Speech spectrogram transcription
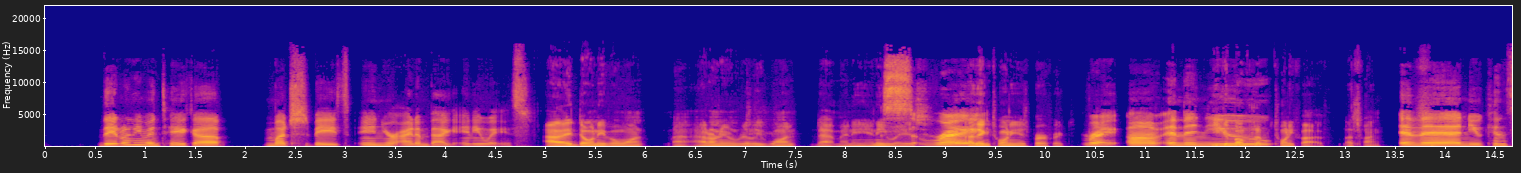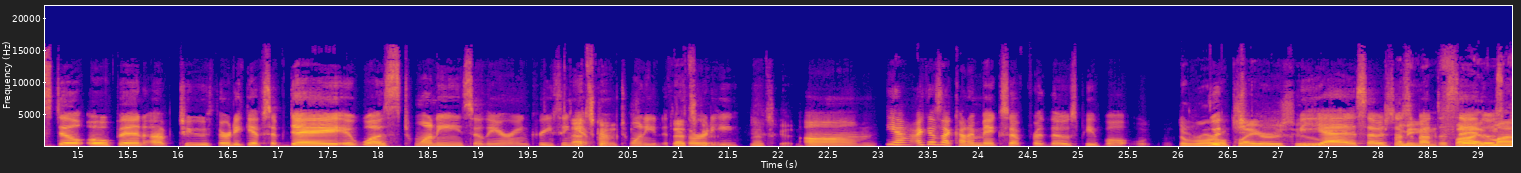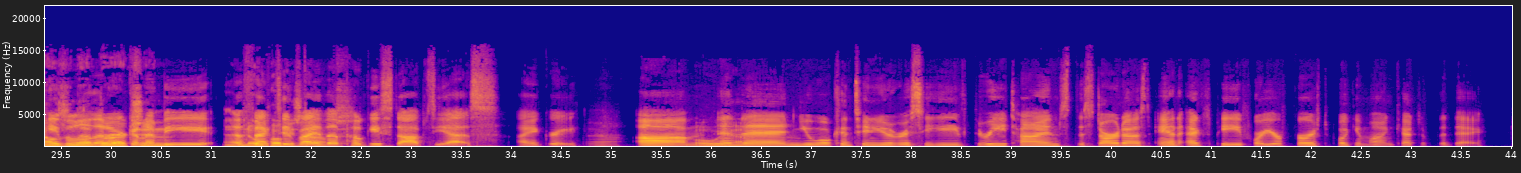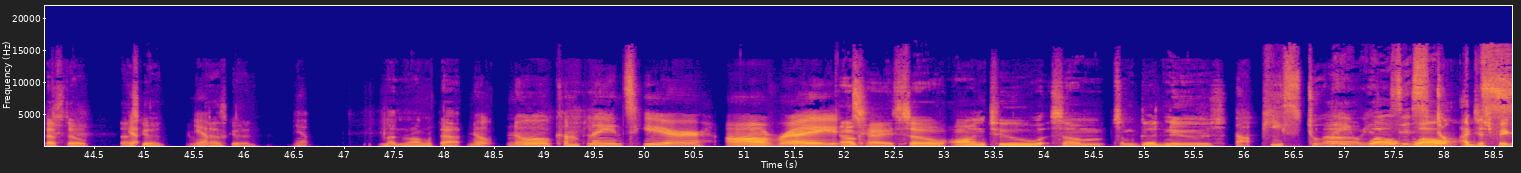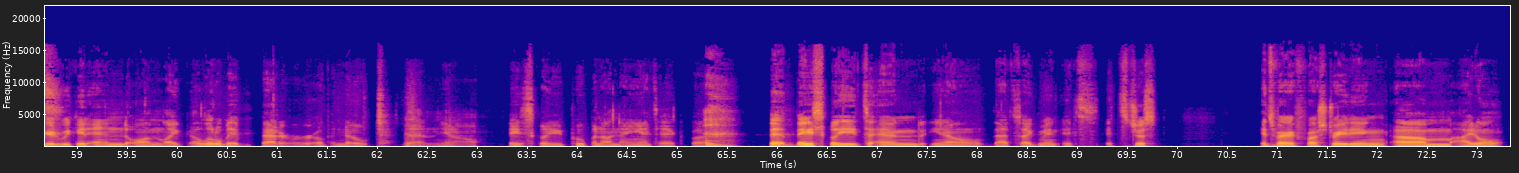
they don't even take up much space in your item bag, anyways. I don't even want. I don't even really want that many, anyways. S- right. I think twenty is perfect. right. Um, and then you, You, can bump it up to twenty-five. That's fine. And then you can still open up to 30 gifts a day. It was 20, so they are increasing That's it from good. 20 to That's 30. That's good. Um, yeah, I guess that kind of makes up for those people. The rural which- players who. Yes, I was I just mean, about to say those people that that, are going to be no affected by the. Pokestops. Yes, I agree. Yeah. Um, Oh, and then you will continue to receive three times the Stardust and XP for your first Pokemon catch of the day. That's dope. That's good. Yeah. That's good. Yep. Nothing wrong with that. Nope, no complaints here. All right. Okay, so on to some some good news. The piece to Uh, well, well, I just figured we could end on like a little bit better of a note than you know, basically pooping on Niantic. But ba- basically, to end, you know, that segment, it's it's just it's very frustrating. Um, I don't.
